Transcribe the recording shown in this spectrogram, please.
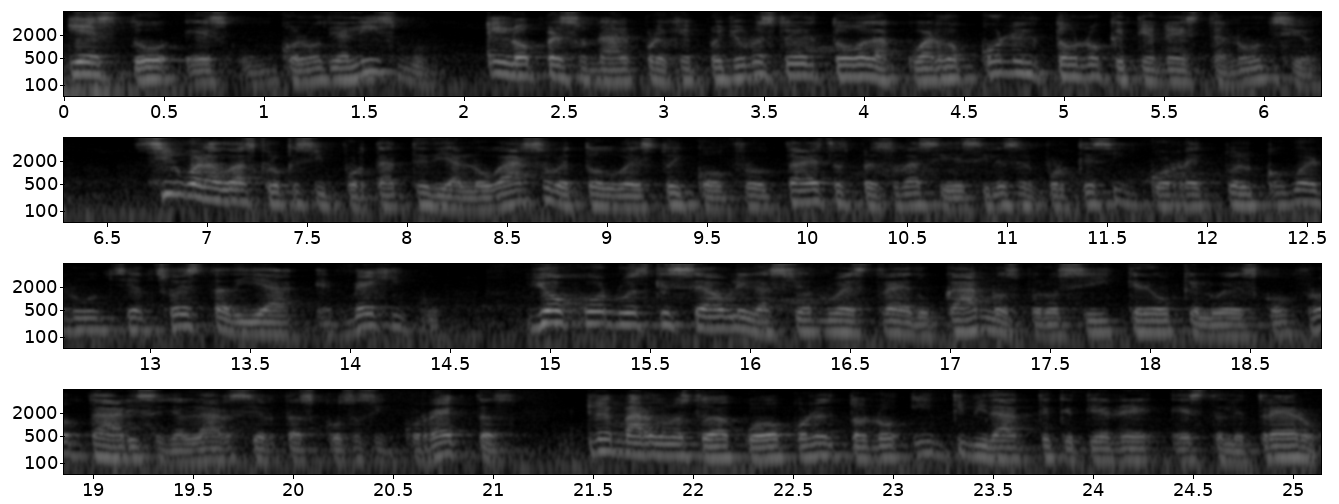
Y esto es un colonialismo. En lo personal, por ejemplo, yo no estoy del todo de acuerdo con el tono que tiene este anuncio. Sin lugar creo que es importante dialogar sobre todo esto y confrontar a estas personas y decirles el por qué es incorrecto el cómo enuncian su estadía en México. Y ojo, no es que sea obligación nuestra educarlos, pero sí creo que lo es confrontar y señalar ciertas cosas incorrectas. Sin embargo, no estoy de acuerdo con el tono intimidante que tiene este letrero.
